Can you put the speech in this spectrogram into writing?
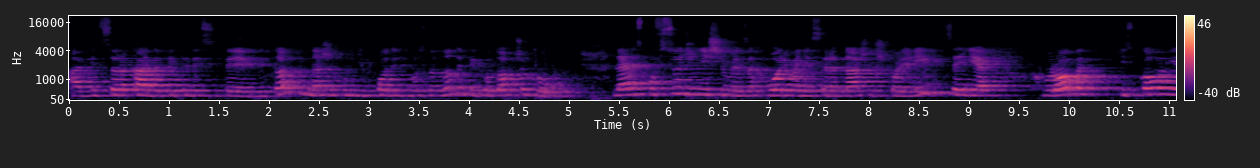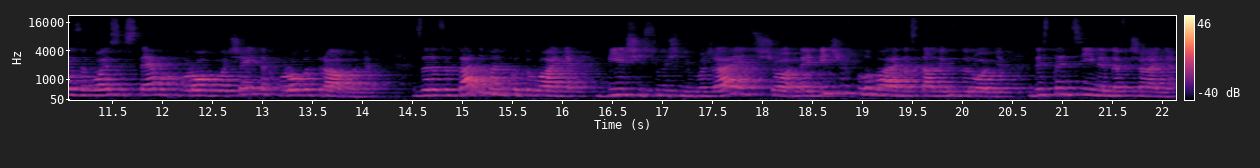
а від 40 до 50% наших учнів входить в основну та підготовчу групу. Найрозповсюдженішими захворювання серед наших школярів це є хвороби кістково-м'язової системи, хвороби очей та хвороби травлення. За результатами анкетування більшість учнів вважають, що найбільше впливає на стан їх здоров'я дистанційне навчання,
